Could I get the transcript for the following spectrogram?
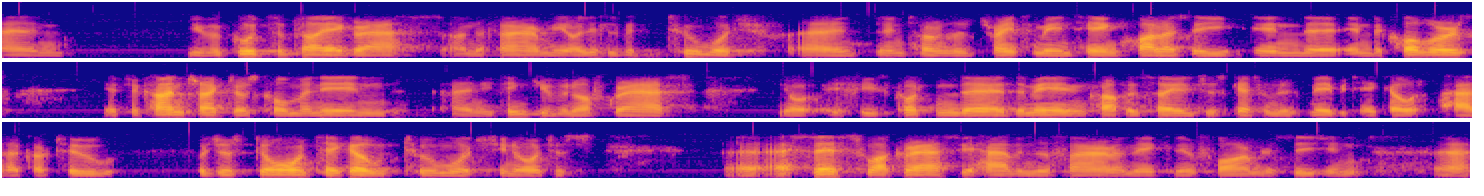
and you have a good supply of grass on the farm, you know, a little bit too much uh, in terms of trying to maintain quality in the in the covers. If the contractor's coming in and you think you've enough grass, you know, if he's cutting the, the main crop of silage, just get him to maybe take out a paddock or two, but just don't take out too much, you know, just uh, assess what grass you have in the farm and make an informed decision uh,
